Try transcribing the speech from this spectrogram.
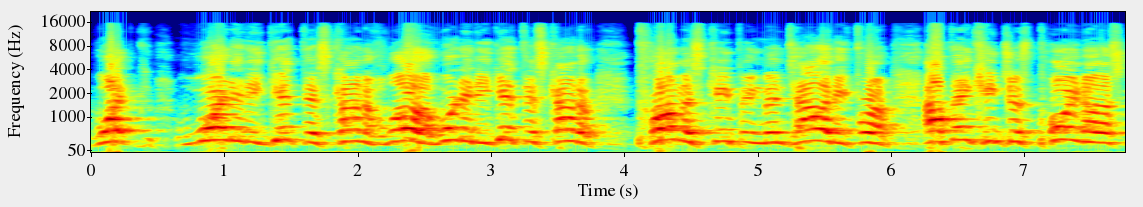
what, where did he get this kind of love? Where did he get this kind of promise keeping mentality from? I think he'd just point us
